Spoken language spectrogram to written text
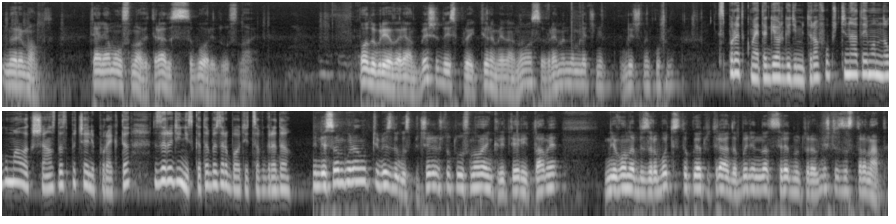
на ремонт. Тя няма основи, трябва да се събори до основи. По-добрият вариант беше да изпроектираме една нова съвременна млечна, млечна кухня. Според кмета Георги Димитров, общината има много малък шанс да спечели проекта заради ниската безработица в града. Не съм голям оптимист да го спечелим, защото основен критерий там е ниво на безработицата, която трябва да бъде над средното равнище за страната.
